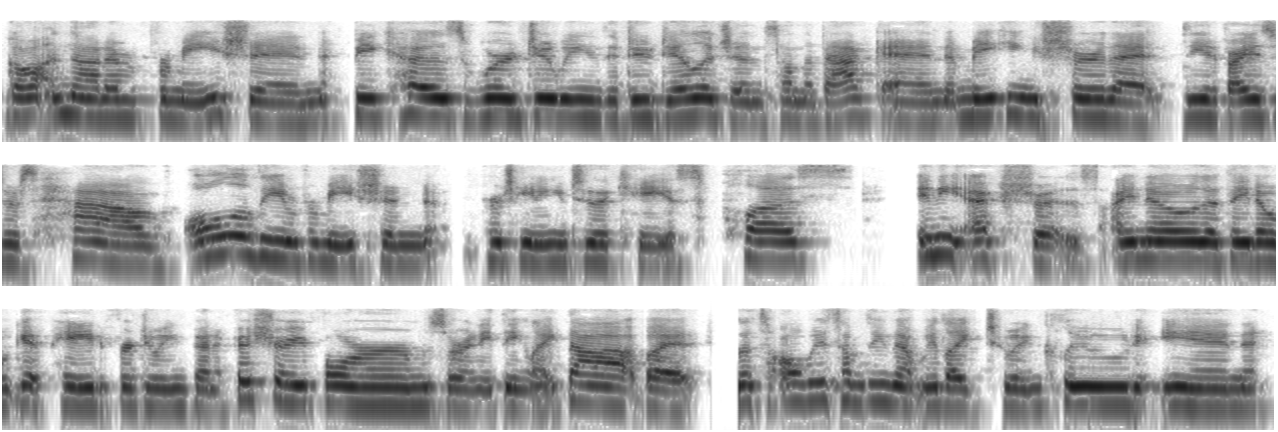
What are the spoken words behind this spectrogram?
gotten that information because we're doing the due diligence on the back end and making sure that the advisors have all of the information pertaining to the case plus any extras. I know that they don't get paid for doing beneficiary forms or anything like that, but that's always something that we like to include in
